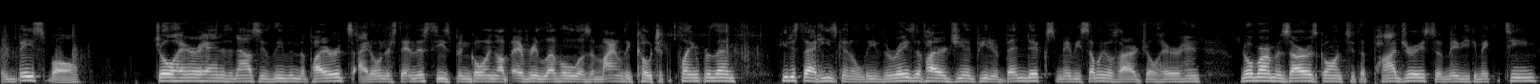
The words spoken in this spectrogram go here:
in baseball. Joel Hanrahan has announced he's leaving the Pirates. I don't understand this. He's been going up every level as a minor league coach after playing for them. He decided he's going to leave. The Rays have hired GM Peter Bendix. Maybe somebody will hire Joel Hanrahan. Nomar Mazara has gone to the Padres, so maybe he can make the team.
